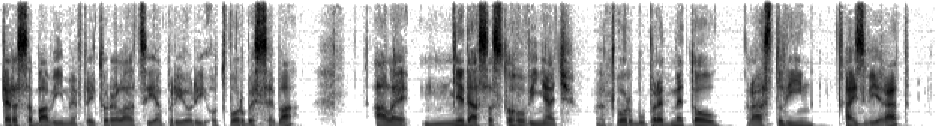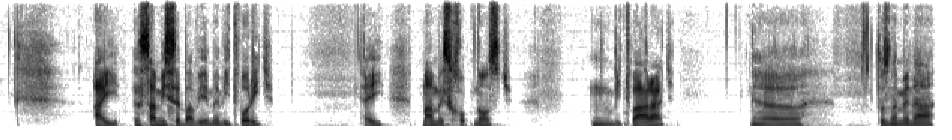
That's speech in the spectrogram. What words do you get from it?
teraz sa bavíme v tejto relácii a priori o tvorbe seba, ale nedá sa z toho vyňať tvorbu predmetov, rastlín, aj zvierat, aj sami seba vieme vytvoriť. Hej. Máme schopnosť mm, vytvárať. E, to znamená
